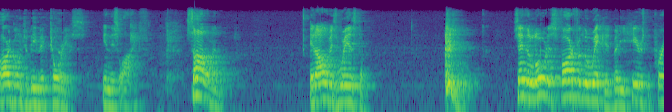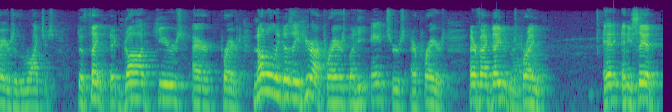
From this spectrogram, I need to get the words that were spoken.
are going to be victorious in this life. Solomon, in all of his wisdom, said the Lord is far from the wicked, but he hears the prayers of the righteous. To think that God hears our prayers. Not only does he hear our prayers, but he answers our prayers. Matter of fact, David was praying, and, and he said,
